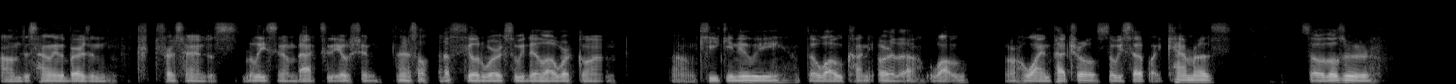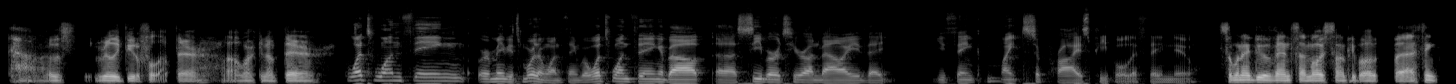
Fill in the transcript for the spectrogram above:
um, just handling the birds and firsthand just releasing them back to the ocean. There's a lot of field work, so we did a lot of work on um, Keiki Nui, the Waukani or the Wau, or Hawaiian Petrel. So we set up like cameras. So those are, yeah, it was really beautiful up there, uh, working up there. What's one thing, or maybe it's more than one thing, but what's one thing about uh, seabirds here on Maui that you think might surprise people if they knew? So when I do events, I'm always telling people, but I think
